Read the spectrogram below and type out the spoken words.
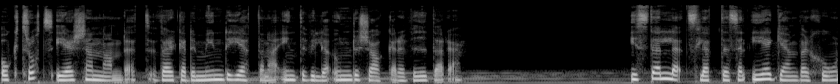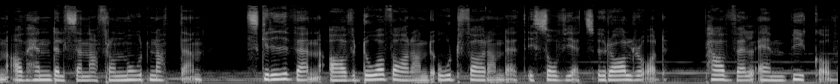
Och trots erkännandet verkade myndigheterna inte vilja undersöka det vidare. Istället släpptes en egen version av händelserna från mordnatten skriven av dåvarande ordförandet i Sovjets Uralråd, Pavel M. Bykov.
